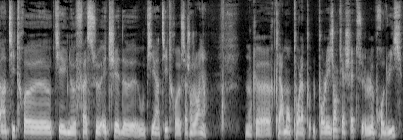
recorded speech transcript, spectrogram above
un titre, qui est une face etchée ou qui est un titre, ça change rien. Donc euh, clairement pour la pour les gens qui achètent le produit,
